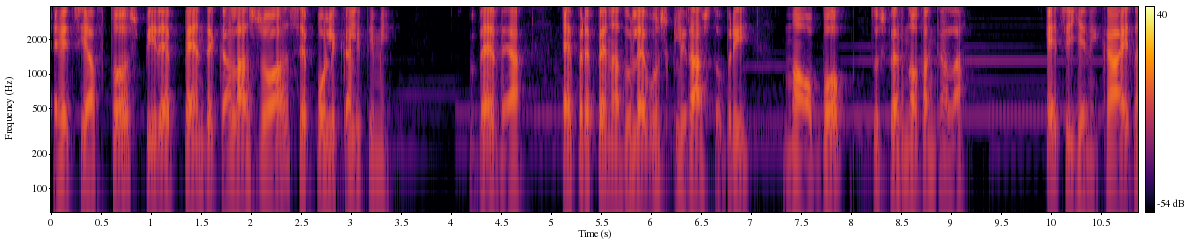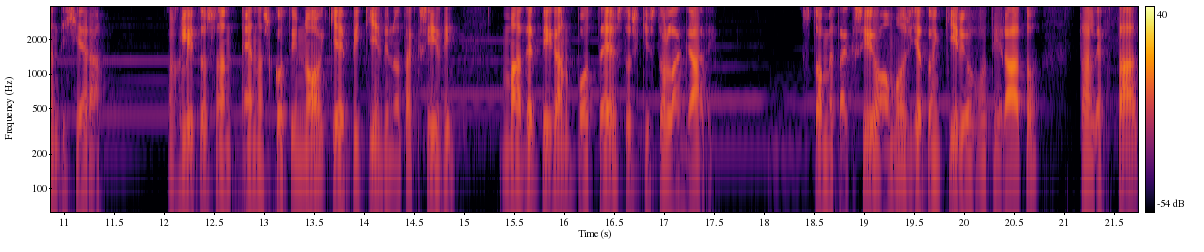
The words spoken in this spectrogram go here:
Έτσι αυτός πήρε πέντε καλά ζώα σε πολύ καλή τιμή. Βέβαια, έπρεπε να δουλεύουν σκληρά στο Μπρι, μα ο Μπομπ τους φερνόταν καλά. Έτσι γενικά ήταν τυχερά γλίτωσαν ένα σκοτεινό και επικίνδυνο ταξίδι, μα δεν πήγαν ποτέ στο σκιστολαγκάδι. Στο μεταξύ όμως για τον κύριο Βουτυράτο τα λεφτά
